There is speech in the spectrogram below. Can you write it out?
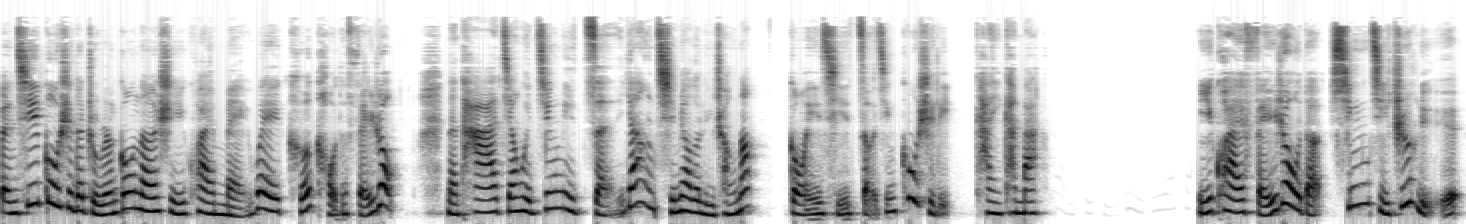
本期故事的主人公呢，是一块美味可口的肥肉。那他将会经历怎样奇妙的旅程呢？跟我一起走进故事里看一看吧。一块肥肉的星际之旅，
